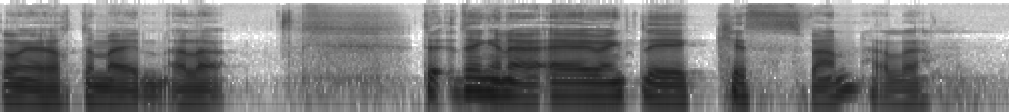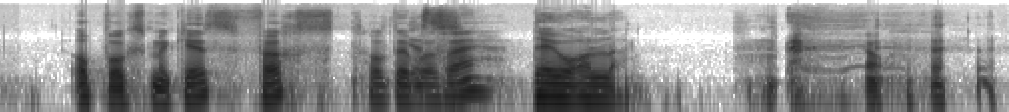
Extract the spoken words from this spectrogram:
gang jeg hørte Maiden. Eller Tingen er, jeg er jo egentlig Kiss-fan. Eller oppvokst med Kiss først, holdt jeg på å si. Det er jo alle.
